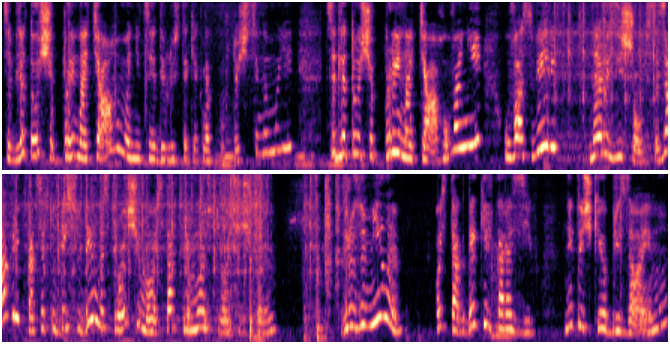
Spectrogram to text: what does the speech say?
Це для того, щоб при натягуванні, це я дивлюсь так, як на курточці на моїй. Це для того, щоб при натягуванні у вас виріб не розійшовся. Закріпка це туди-сюди ми строчимо ось так прямою строчечкою. Зрозуміли? Ось так, декілька разів. Ниточки обрізаємо.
